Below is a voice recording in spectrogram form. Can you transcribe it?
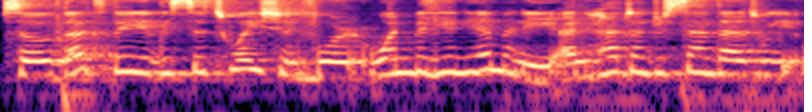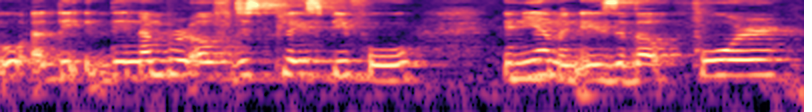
So that's the, the situation for 1 million Yemeni. And you have to understand that we, the, the number of displaced people in Yemen is about 4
